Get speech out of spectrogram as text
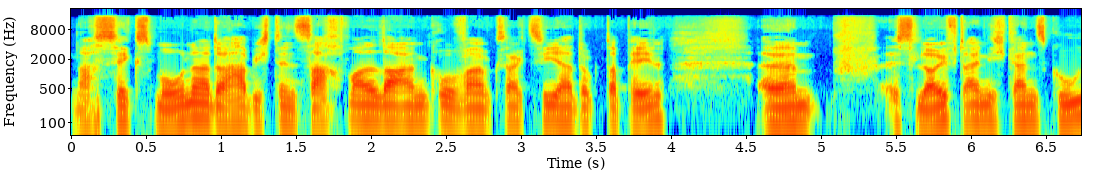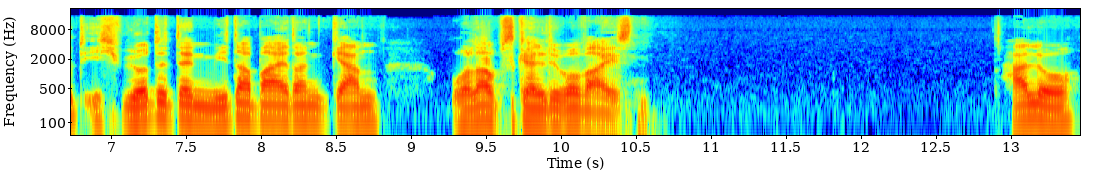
nach sechs Monaten, habe ich den Sachwalter angerufen, habe gesagt, Sie, Herr Dr. Pehl, ähm, es läuft eigentlich ganz gut. Ich würde den Mitarbeitern gern Urlaubsgeld überweisen. Hallo,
